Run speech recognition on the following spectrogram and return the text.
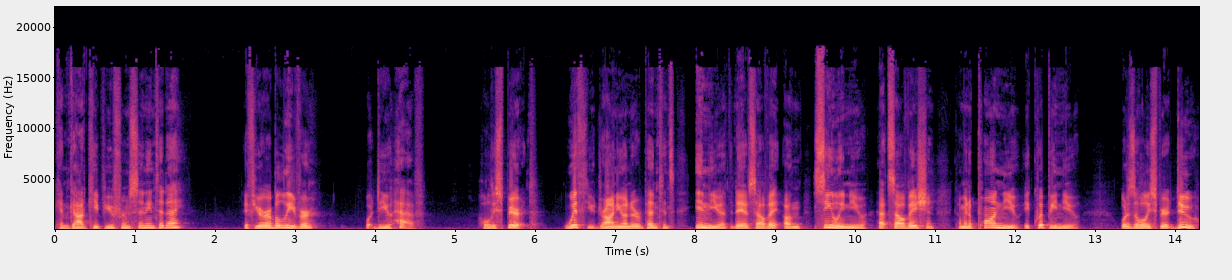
Can God keep you from sinning today? If you're a believer, what do you have? Holy Spirit with you, drawing you unto repentance, in you at the day of salvation, sealing you at salvation, coming upon you, equipping you. What does the Holy Spirit do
